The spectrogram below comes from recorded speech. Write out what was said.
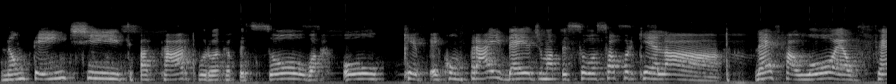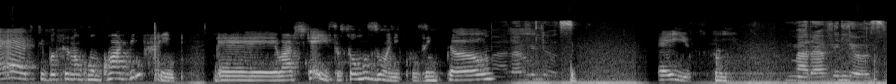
Não tente se passar por outra pessoa ou que, é, comprar a ideia de uma pessoa só porque ela né, falou é o certo e você não concorda, enfim. É, eu acho que é isso, somos únicos, então. Maravilhoso. É isso. Maravilhoso.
